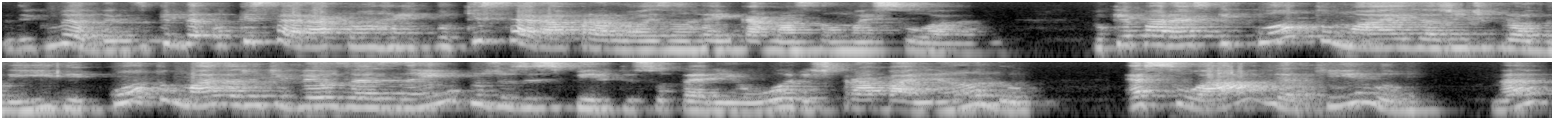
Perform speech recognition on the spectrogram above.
Eu digo, meu Deus, o que, o que será que uma, o que será para nós uma reencarnação mais suave? Porque parece que quanto mais a gente progride, quanto mais a gente vê os exemplos dos espíritos superiores trabalhando, é suave aquilo, né?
